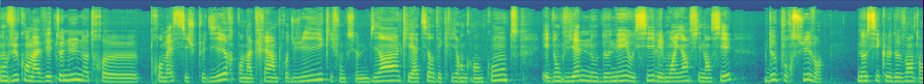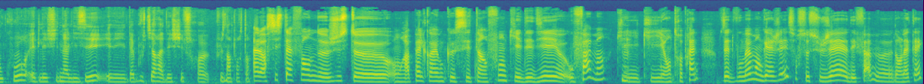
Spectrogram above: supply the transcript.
ont vu qu'on avait tenu notre euh, promesse, si je peux dire, qu'on a créé un produit qui fonctionne bien, qui attire des clients grands comptes, et donc viennent nous donner aussi les moyens financiers de poursuivre nos cycles de vente en cours et de les finaliser et d'aboutir à des chiffres plus importants. Alors, si Stafford, juste, euh, on rappelle quand même que c'est un fonds qui est dédié aux femmes hein, mm. qui, entreprennent. Vous êtes vous-même engagé sur ce sujet des femmes euh, dans la tech?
